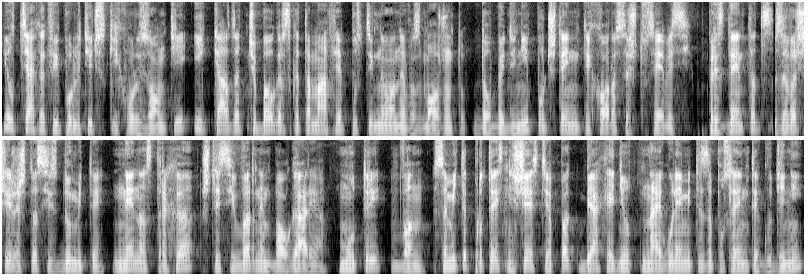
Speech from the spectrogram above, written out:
и от всякакви политически хоризонти и каза, че българската мафия е постигнала невъзможното да обедини почтените хора срещу себе си. Президентът завърши речта си с думите Не на страха, ще си върнем България. Мутри вън. Самите протестни шестия пък бяха бяха едни от най-големите за последните години,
